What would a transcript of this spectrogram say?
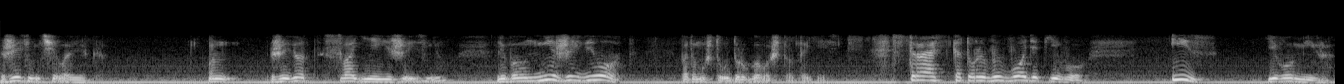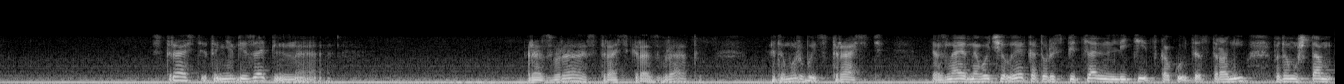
жизнь человека. Он живет своей жизнью, либо он не живет, потому что у другого что-то есть. Страсть, которая выводит его из его мира. Страсть – это не обязательно разврат, страсть к разврату. Это может быть страсть. Я знаю одного человека, который специально летит в какую-то страну, потому что там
